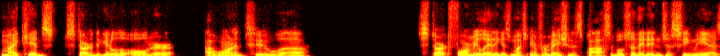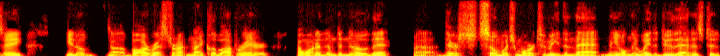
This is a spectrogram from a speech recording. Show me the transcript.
my kids started to get a little older, I wanted to uh, start formulating as much information as possible so they didn't just see me as a, you know, uh, bar, restaurant, nightclub operator. I wanted them to know that uh, there's so much more to me than that. And the only way to do that is to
